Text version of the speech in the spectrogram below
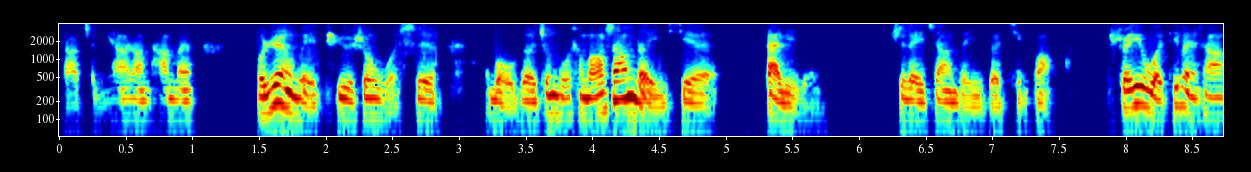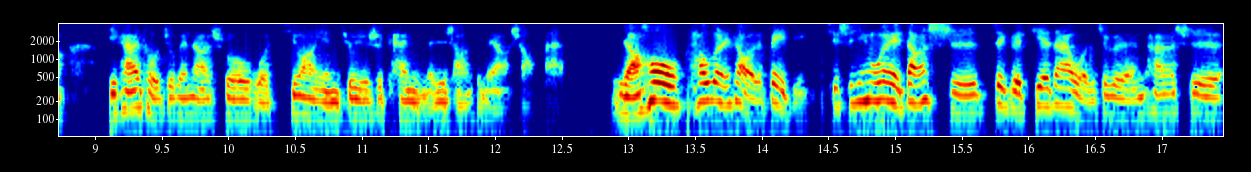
下，怎么样让他们。不认为，譬如说我是某个中国承包商的一些代理人之类这样的一个情况，所以我基本上一开头就跟他说，我希望研究就是看你们日常怎么样上班。然后他问了一下我的背景，其实因为当时这个接待我的这个人他是。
